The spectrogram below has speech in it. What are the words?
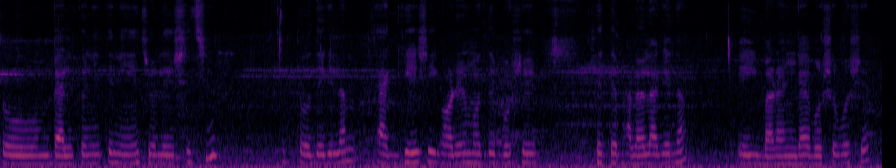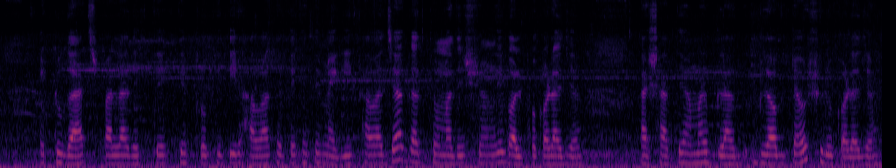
তো ব্যালকনিতে নিয়ে চলে এসেছি। তো দেখলাম একঘেয়ে সেই ঘরের মধ্যে বসে খেতে ভালো লাগে না। এই বারান্দায় বসে বসে একটু গাছপালা দেখতে দেখতে প্রকৃতির হাওয়া খেতে খেতে ম্যাগি খাওয়া যাক আর তোমাদের সঙ্গে গল্প করা যাক। আর সাথে আমার ব্লগ, ব্লগটাও শুরু করা যায়।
